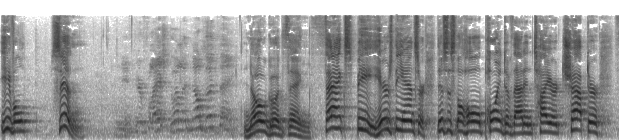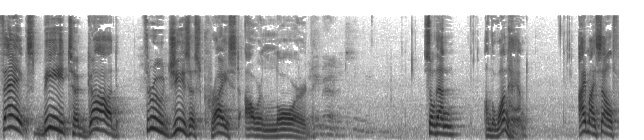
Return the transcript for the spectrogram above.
evil, sin. In your flesh dwelleth no good thing. No good thing. Thanks be. Here's the answer. This is the whole point of that entire chapter. Thanks be to God through Jesus Christ our Lord. Amen. So then, on the one hand, I myself,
